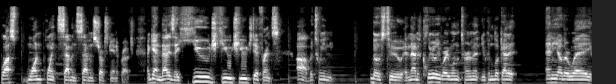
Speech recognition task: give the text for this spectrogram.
plus 1.77 strokes gained approach. Again, that is a huge, huge, huge difference uh, between those two, and that is clearly where he won the tournament. You can look at it any other way.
